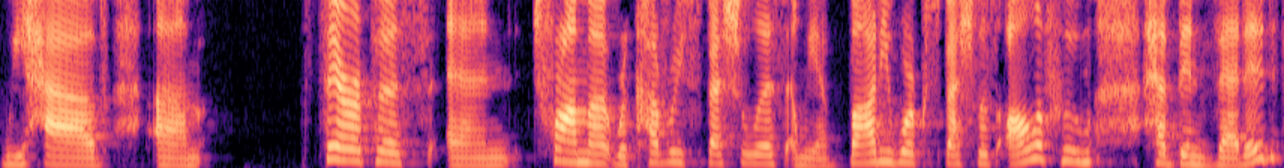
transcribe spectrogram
we have um, therapists and trauma recovery specialists, and we have bodywork specialists, all of whom have been vetted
